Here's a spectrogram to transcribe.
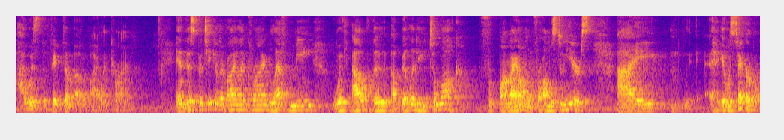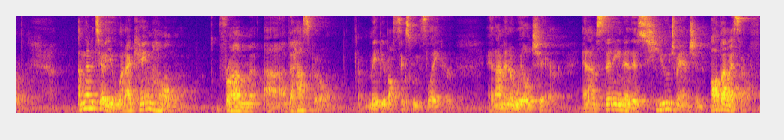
I was the victim of a violent crime. And this particular violent crime left me without the ability to walk for, on my own for almost two years. I, it was terrible. I'm going to tell you, when I came home, from uh, the hospital, maybe about six weeks later, and I'm in a wheelchair, and I'm sitting in this huge mansion all by myself.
